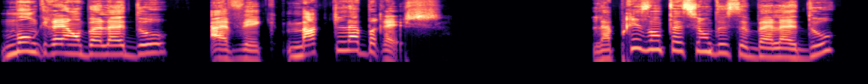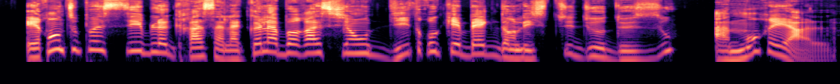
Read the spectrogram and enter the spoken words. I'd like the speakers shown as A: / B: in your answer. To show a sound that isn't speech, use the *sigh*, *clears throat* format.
A: Mon grain en balado avec Marc Labrèche. La présentation de ce balado est rendue possible grâce à la collaboration d'Hydro-Québec dans les studios de Zoo à Montréal.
